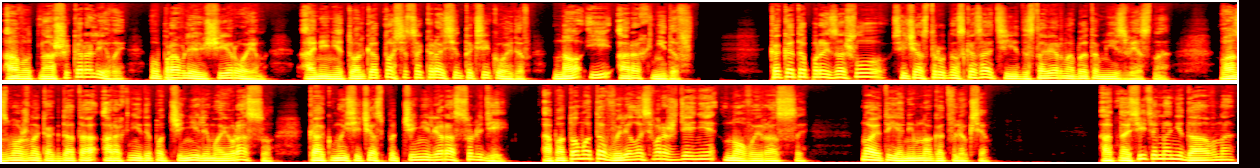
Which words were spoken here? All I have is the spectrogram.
А вот наши королевы, управляющие роем, они не только относятся к расе инсектоидов, но и арахнидов. Как это произошло, сейчас трудно сказать, и достоверно об этом неизвестно. Возможно, когда-то арахниды подчинили мою расу, как мы сейчас подчинили расу людей, а потом это вылилось в рождение новой расы. Но это я немного отвлекся. Относительно недавно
